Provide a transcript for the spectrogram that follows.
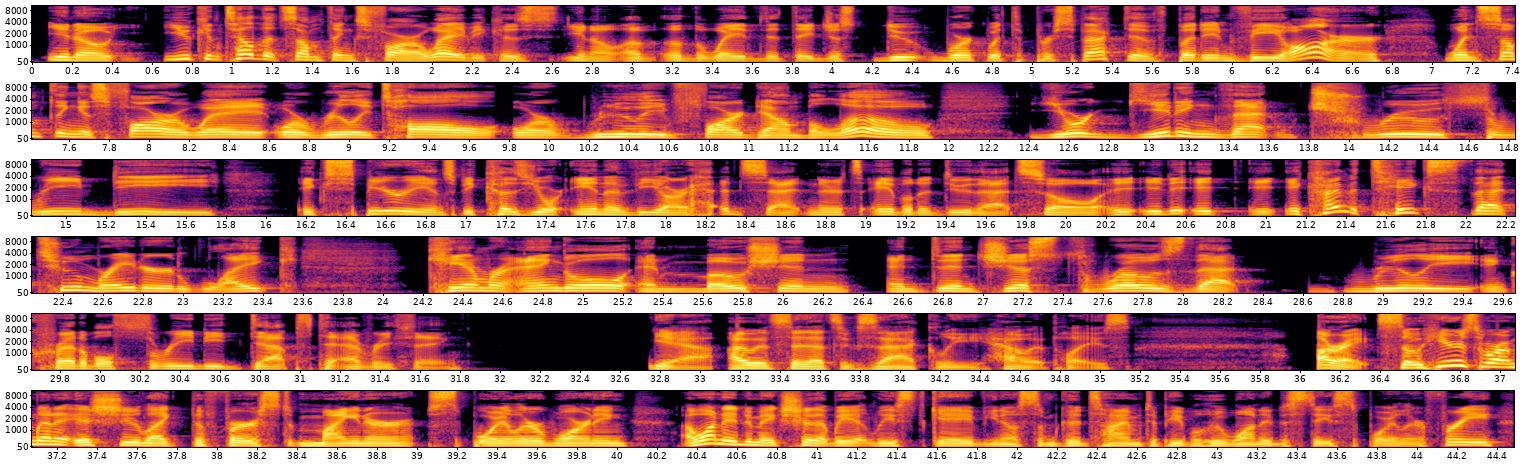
you know, you can tell that something's far away because, you know, of, of, the way that they just do work with the perspective. But in VR, when something is far away or really tall or really far down below, you're getting that true 3D experience because you're in a VR headset and it's able to do that. So it it it, it, kind of takes that Tomb Raider like camera angle and motion and then just throws that really incredible 3D depth to everything. Yeah, I would say that's exactly how it plays. All right, so here's where I'm going to issue like the first minor spoiler warning. I wanted to make sure that we at least gave, you know, some good time to people who wanted to stay spoiler free.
